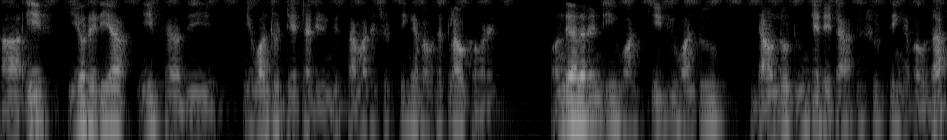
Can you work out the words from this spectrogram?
Uh, if your area if uh, the you want to data during the summer you should think about the cloud coverage. On the other end you want if you want to download winter data you should think about the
